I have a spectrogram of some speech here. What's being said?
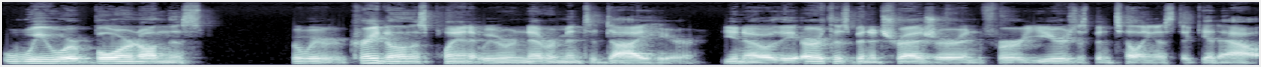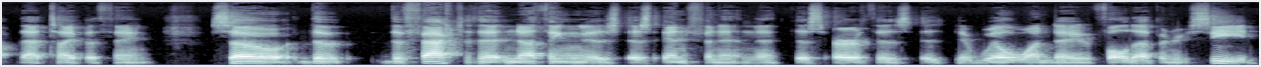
we were born on this we were created on this planet. We were never meant to die here. You know the earth has been a treasure and for years it's been telling us to get out that type of thing. So the the fact that nothing is, is infinite and that this earth is, is it will one day fold up and recede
